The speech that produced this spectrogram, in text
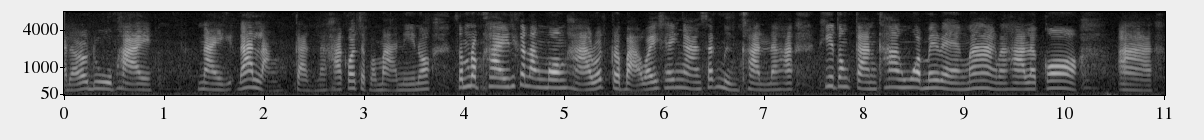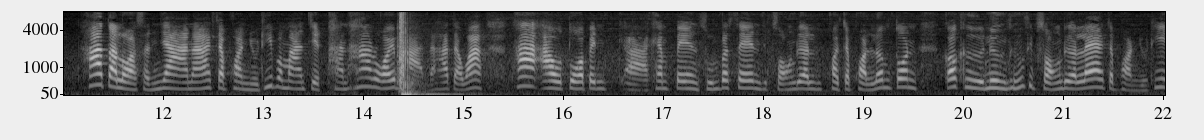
เดี๋ยวเราดูภาย ในด้านหลังกันนะคะ ก็จะประมาณนี้เนาะสำหรับใครที่กำลังมองหารถกระบะไว้ใช้งานสักหนึ่งคันนะคะ ที่ต้องการค่างวดไม่แรงมากนะคะ แล้วก็ถ้าตลอดสัญญานะจะผ่อนอยู่ที่ประมาณ 7,500 บาทนะคะ แต่ว่าถ้าเอาตัวเป็นแคมเปญ 0% 12 เดือนผ่อนจะผ่อนเริ่มต้นก็คือ 1-12 เดือนแรกจะผ่อนอยู่ที่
